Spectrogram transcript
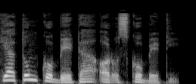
کیا تم کو بیٹا اور اس کو بیٹی؟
